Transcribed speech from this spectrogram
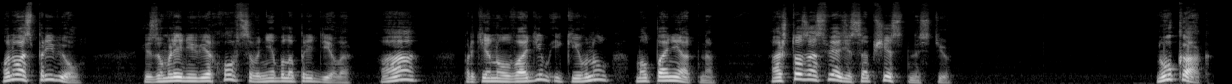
Он вас привел». Изумлению Верховцева не было предела. «А?» – протянул Вадим и кивнул, мол, понятно. «А что за связи с общественностью?» «Ну как?»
